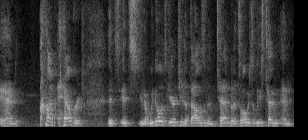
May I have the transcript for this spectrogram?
And on average, it's it's you know we know it's guaranteed thousand and ten, but it's always at least ten, and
